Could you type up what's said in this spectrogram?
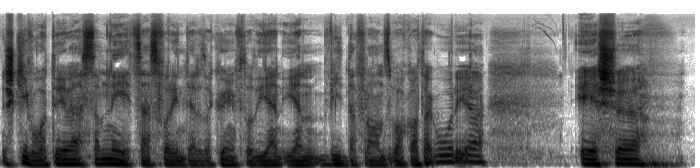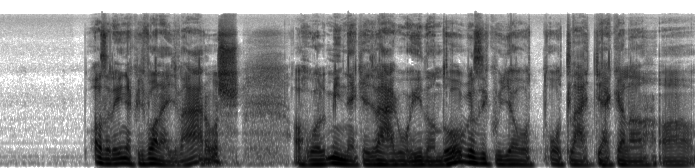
és ki volt éve, azt hiszem 400 forintért ez a könyv, tudod, ilyen, ilyen vidd a francba kategória, és az a lényeg, hogy van egy város, ahol mindenki egy vágóhídon dolgozik, ugye ott, ott látják el, a, a,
